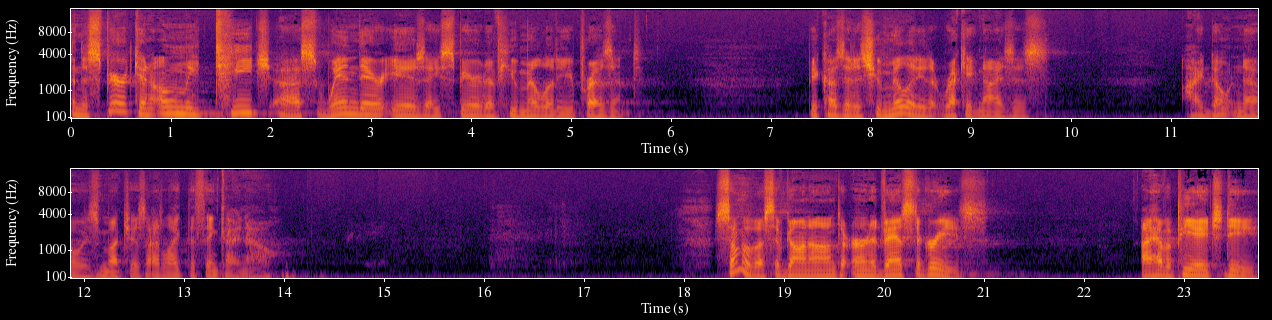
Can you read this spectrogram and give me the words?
And the Spirit can only teach us when there is a spirit of humility present. Because it is humility that recognizes, I don't know as much as I'd like to think I know. Some of us have gone on to earn advanced degrees. I have a PhD.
